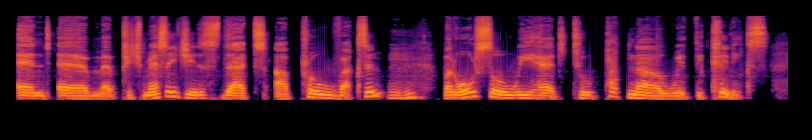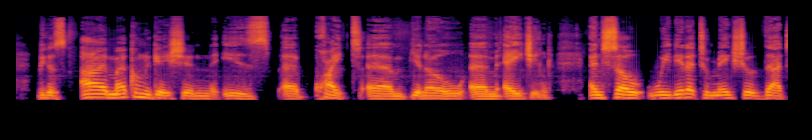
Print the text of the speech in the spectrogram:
and um, preach messages that are pro vaccine, Mm-hmm. but also we had to partner with the clinics because I, my congregation is uh, quite, um, you know, um, aging. And so we needed to make sure that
